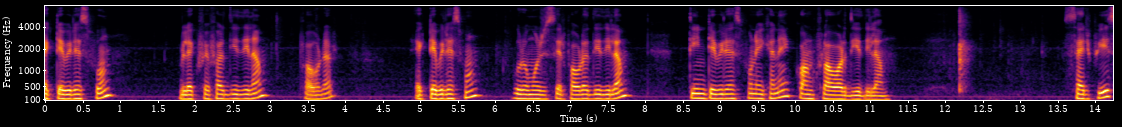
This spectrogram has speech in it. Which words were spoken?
এক টেবিল স্পুন ব্ল্যাক পেপার দিয়ে দিলাম পাউডার এক টেবিল স্পুন গুঁড়ো মরিচের পাউডার দিয়ে দিলাম। তিন টেবিল স্পুন এখানে কর্নফ্লাওয়ার দিয়ে দিলাম। চার পিস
